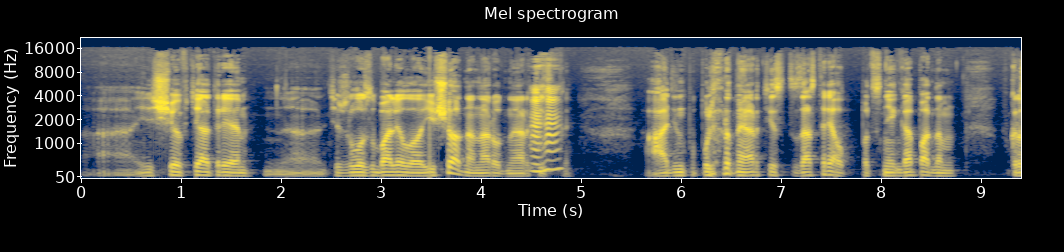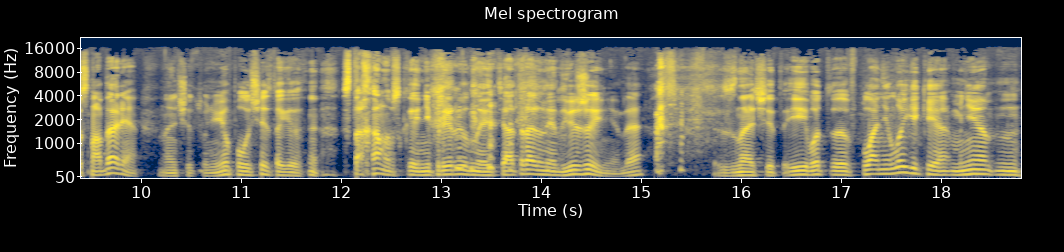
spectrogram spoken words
а, еще в театре а, тяжело заболела еще одна народная артистка, угу. а один популярный артист застрял под снегопадом в Краснодаре, значит, у нее получается такое стахановское непрерывное театральное движение, да, значит, и вот в плане логики мне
